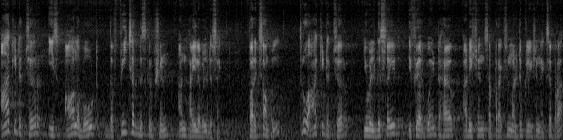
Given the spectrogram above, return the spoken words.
Architecture is all about the feature description and high level design. For example, through architecture, you will decide if you are going to have addition, subtraction, multiplication, etc.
